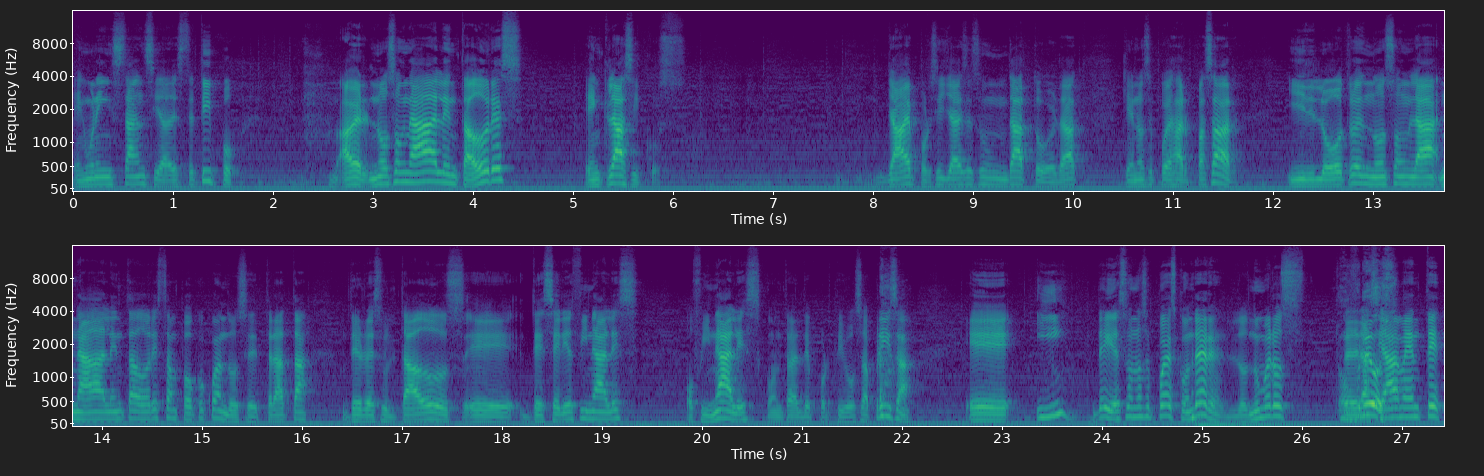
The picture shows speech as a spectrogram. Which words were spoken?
en una instancia de este tipo. A ver, no son nada alentadores en clásicos. Ya de por sí ya ese es un dato, ¿verdad? Que no se puede dejar pasar. Y lo otro es no son nada alentadores tampoco cuando se trata de resultados eh, de series finales o finales contra el Deportivo Saprissa. Eh, y de eso no se puede esconder. Los números, desgraciadamente,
